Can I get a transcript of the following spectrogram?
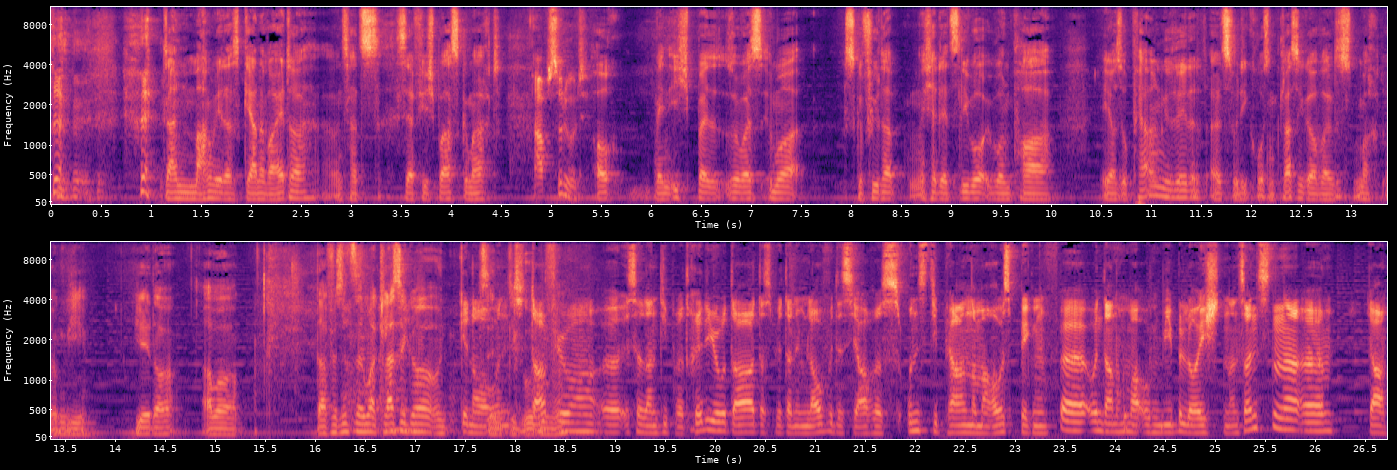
Dann machen wir das gerne weiter. Uns hat's sehr viel Spaß gemacht. Absolut. Auch wenn ich bei sowas immer das Gefühl habe, ich hätte jetzt lieber über ein paar eher so Perlen geredet, als so die großen Klassiker, weil das macht irgendwie jeder. Aber dafür sind es dann immer Klassiker und Genau, sind und die guten, ne? dafür äh, ist ja dann Deep Red Radio da, dass wir dann im Laufe des Jahres uns die Perlen nochmal rauspicken äh, und dann nochmal irgendwie beleuchten. Ansonsten, äh, ja,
